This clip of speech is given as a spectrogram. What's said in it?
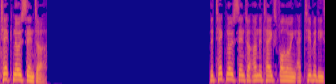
Techno Center The Techno Center undertakes following activities.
